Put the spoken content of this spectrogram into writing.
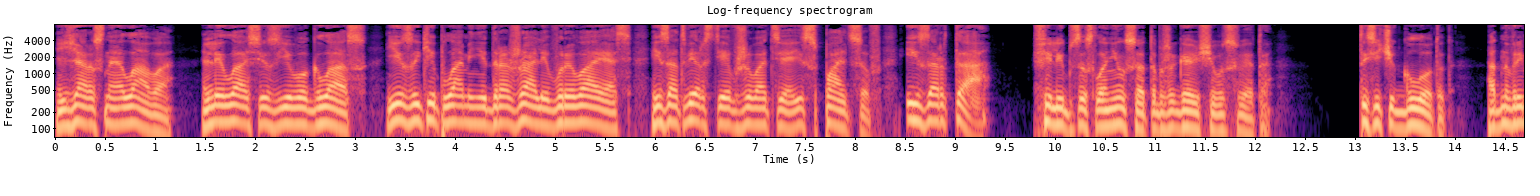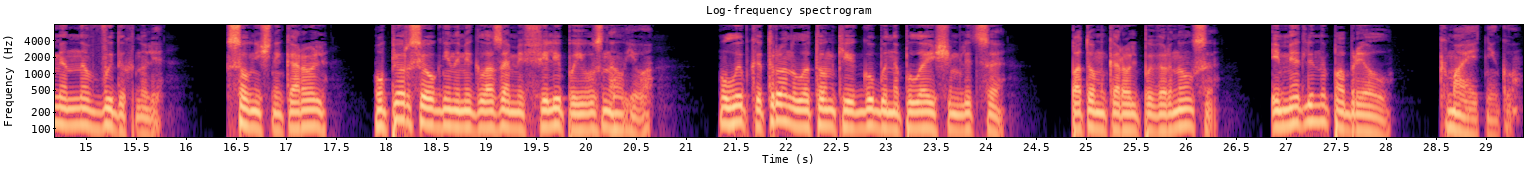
Яростная лава лилась из его глаз, языки пламени дрожали, вырываясь из отверстия в животе, из пальцев, изо рта. Филипп заслонился от обжигающего света. Тысячи глоток — одновременно выдохнули. Солнечный король уперся огненными глазами в Филиппа и узнал его. Улыбка тронула тонкие губы на пылающем лице. Потом король повернулся и медленно побрел к маятнику.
